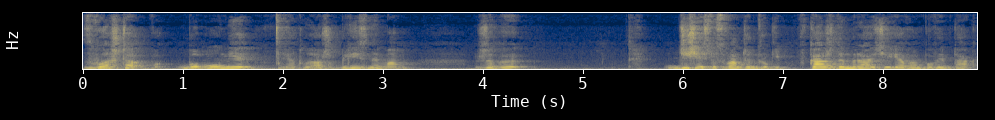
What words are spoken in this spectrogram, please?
zwłaszcza, bo, bo mnie, ja tu aż blizny mam, żeby Dzisiaj stosowałam ten drugi. W każdym razie ja Wam powiem tak,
